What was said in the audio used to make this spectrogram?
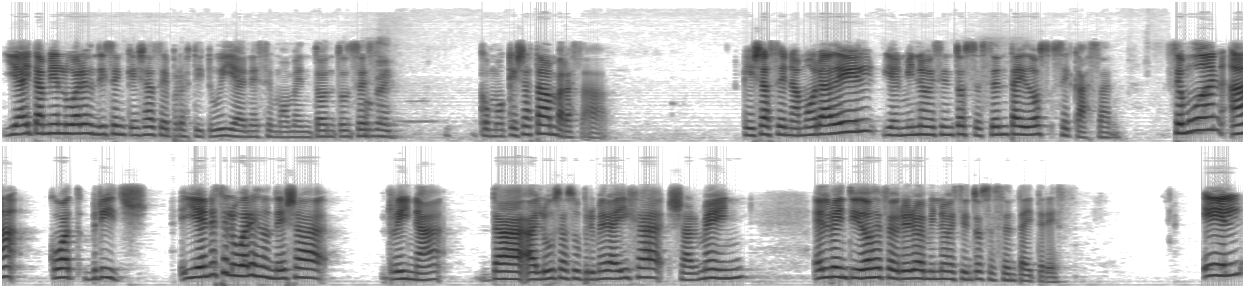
Y hay también lugares donde dicen que ella se prostituía en ese momento. Entonces, como que ella estaba embarazada. Ella se enamora de él y en 1962 se casan. Se mudan a Coat Bridge. Y en ese lugar es donde ella, Rina, da a luz a su primera hija, Charmaine, el 22 de febrero de 1963. Él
